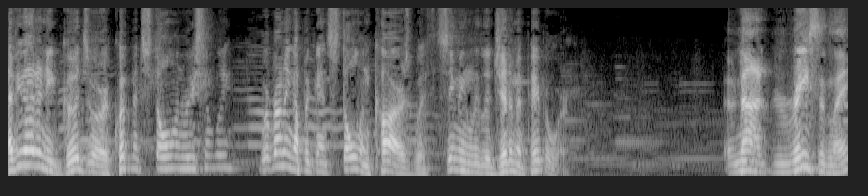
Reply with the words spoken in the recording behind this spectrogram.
Have you had any goods or equipment stolen recently? We're running up against stolen cars with seemingly legitimate paperwork. Not recently.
